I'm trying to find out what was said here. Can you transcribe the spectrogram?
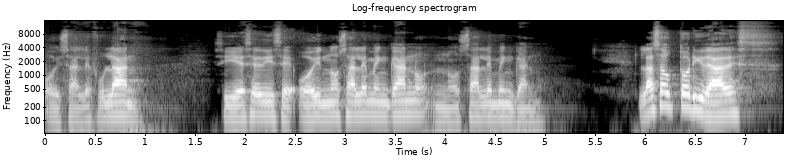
hoy sale fulano. Si ese dice, hoy no sale mengano, no sale mengano. Las autoridades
